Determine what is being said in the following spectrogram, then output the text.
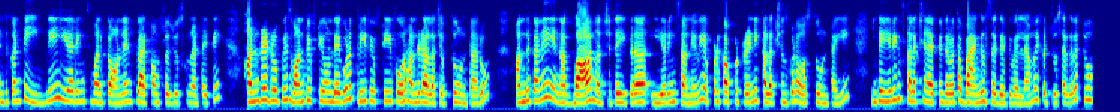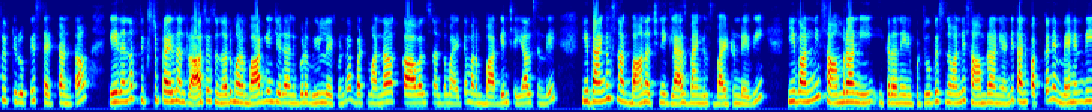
ఎందుకంటే ఇవే ఇయర్ రింగ్స్ మనకి ఆన్లైన్ ప్లాట్ఫామ్స్లో చూసుకున్నట్టయితే హండ్రెడ్ రూపీస్ వన్ ఫిఫ్టీ ఉండే కూడా త్రీ ఫిఫ్టీ ఫోర్ హండ్రెడ్ అలా చెప్తూ ఉంటారు. అందుకని నాకు బాగా నచ్చుతాయి ఇక్కడ ఇయర్ రింగ్స్ అనేవి ఎప్పటికప్పుడు ట్రెండీ కలెక్షన్స్ కూడా వస్తూ ఉంటాయి. ఇంకా ఇయర్ రింగ్స్ కలెక్షన్ అయిపోయిన తర్వాత బ్యాంగిల్స్ దగ్గరికి వెళ్ళాము. ఇక్కడ చూసారు కదా టూ ఫిఫ్టీ రూపీస్ సెట్ అంట. ఏదైనా ఫిక్స్డ్ ప్రైస్ అని రాసేస్తున్నారు మనం బార్గెన్ చేయడానికి కూడా వీలు లేకుండా బట్ మనకు కావాల్సినంత అయితే మనం బార్గెన్ చేయాల్సిందే. ఈ బ్యాంగిల్స్ నాకు బాగా నచ్చినాయి. గ్లాస్ బ్యాంగిల్స్ బయట ఉండేవి. ఇవన్నీ సాంబ్రాణి ఇక్కడ నేను ఇప్పుడు చూపిస్తున్నవన్నీ సాంబ్రాణి అండి. దాని పక్కనే మెహందీ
